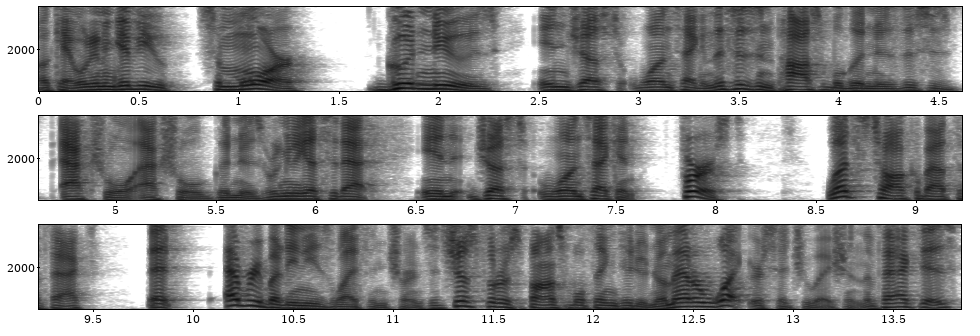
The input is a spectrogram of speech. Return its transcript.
Okay, we're going to give you some more good news in just one second. This isn't possible good news. This is actual, actual good news. We're going to get to that in just one second. First, let's talk about the fact that everybody needs life insurance. It's just the responsible thing to do, no matter what your situation. The fact is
